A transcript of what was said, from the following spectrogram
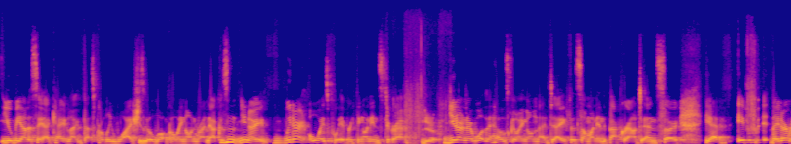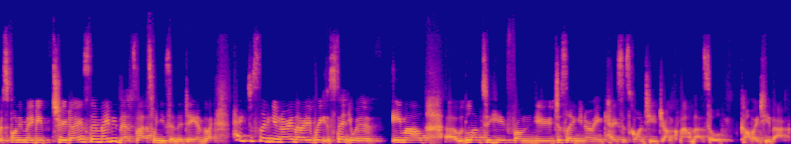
you'll be able to say okay like that's probably why she's got a lot going on right now. Because you know we don't always put everything on instagram. Yeah. You don't know what the hell's going on that day for someone in the background. And so yeah if they don't respond in maybe two days then maybe that's that's when you send the dm like hey just letting you know that i re- sent you an email. Uh, would love to hear from you. Just letting you know in case it's gone to your junk mail that's all. Can't wait to hear back.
